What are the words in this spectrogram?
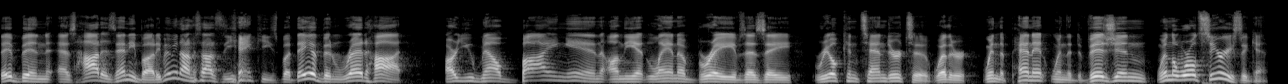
They've been as hot as anybody. Maybe not as hot as the Yankees, but they have been red hot. Are you now buying in on the Atlanta Braves as a real contender to whether win the pennant, win the division, win the World Series again?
